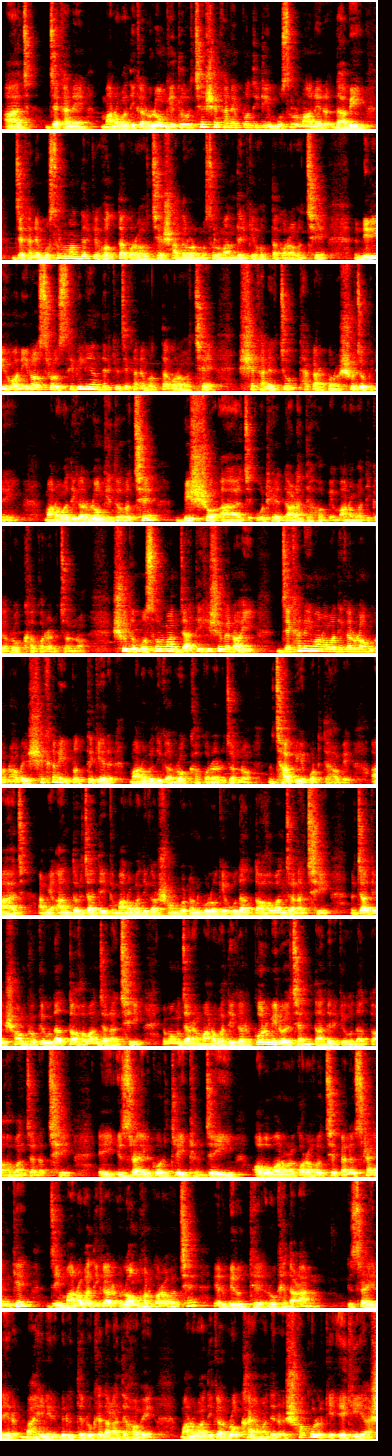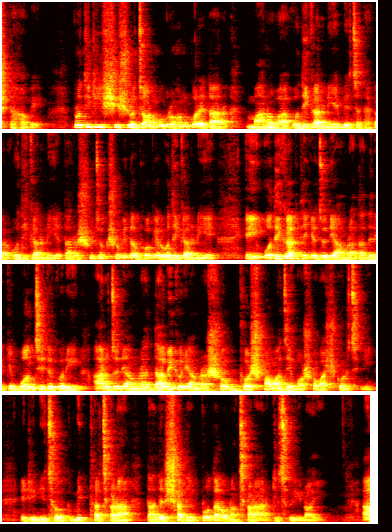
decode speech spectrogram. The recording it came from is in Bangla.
আজ যেখানে মানবাধিকার লঙ্ঘিত হচ্ছে, সেখানে প্রতিটি মুসলমানের দাবি, যেখানে মুসলমানদেরকে হত্যা করা হচ্ছে, সাধারণ মুসলমানদেরকে হত্যা করা হচ্ছে, নিরীহ, নিরস্ত্র সিভিলিয়ানদেরকে যেখানে হত্যা করা হচ্ছে, সেখানে চুপ থাকার কোনো সুযোগ নেই। মানবাধিকার লঙ্ঘিত হচ্ছে, বিশ্ব আজ উঠে দাঁড়াতে হবে মানবাধিকার রক্ষা করার জন্য। শুধু মুসলমান জাতি হিসেবে নয়, যেখানেই মানবাধিকার লঙ্ঘন হবে, সেখানেই প্রত্যেকের মানবাধিকার রক্ষা করার জন্য ঝাঁপিয়ে পড়তে হবে। আজ আমি আন্তর্জাতিক মানবাধিকার সংগঠনগুলোকে উদাত্ত আহ্বান জানাচ্ছি জাতিসংঘকে উদাত্ত আহ্বান জানাচ্ছি, এবং যারা মানবাধিকার কর্মী রয়েছেন, তাদেরকে উদাত্ত আহ্বান জানাচ্ছি। এই ইসরায়েল কর্তৃক যেই অবমাননা করা হচ্ছে প্যালেস্টাইনকে, যেই মানবাধিকার লঙ্ঘন করা হচ্ছে এর বিরুদ্ধে রুখে দাঁড়ান। ইসরায়েলের বাহিনীর বিরুদ্ধে রুখে দাঁড়াতে হবে। মানবাধিকার রক্ষায় আমাদের সকলকে এগিয়ে আসতে হবে। প্রতিটি শিশু জন্মগ্রহণ করে তার মানবা অধিকার নিয়ে, বেঁচে থাকার অধিকার নিয়ে, তার সুযোগ সুবিধা ভোগের অধিকার নিয়ে। এই অধিকার থেকে যদি আমরা তাদেরকে বঞ্চিত করি, আর যদি আমরা দাবি করি আমরা সভ্য সমাজে বসবাস করছি, এটি নিছক মিথ্যা ছাড়া, তাদের সাথে প্রতারণা ছাড়া আর কিছুই নয়।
